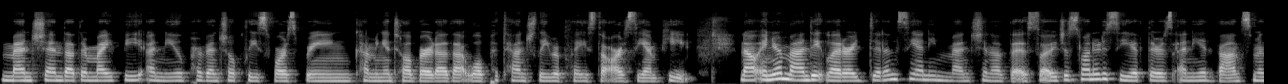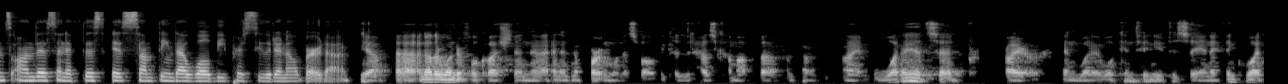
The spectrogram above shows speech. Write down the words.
mention that there might be a new provincial police force bringing coming into Alberta that will potentially replace the RCMP. Now, in your mandate letter, I didn't see any mention of this. So I just wanted to see if there's any advancements on this and if this is something that will be pursued in Alberta. Yeah, uh, another wonderful question uh, and an important one as well because it has come up uh, from time to time. What I had said prior and what I will continue to say, and I think what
